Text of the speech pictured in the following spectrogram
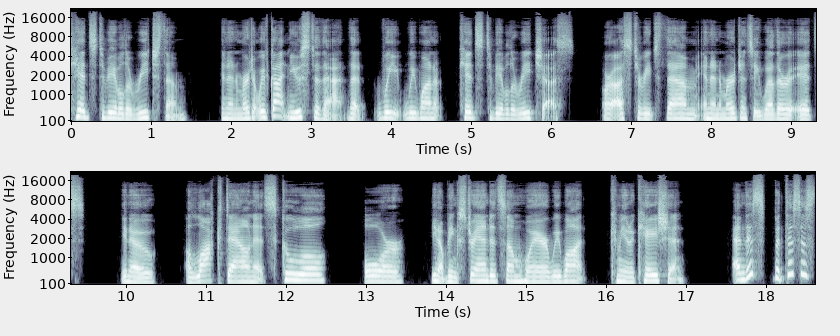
kids to be able to reach them in an emergent. We've gotten used to that. That we we want kids to be able to reach us or us to reach them in an emergency, whether it's you know a lockdown at school or you know being stranded somewhere. We want communication. And this, but this is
